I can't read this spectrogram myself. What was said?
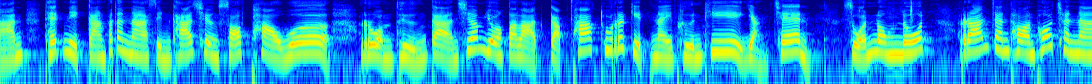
าร เทคนิคการพัฒนาสินค้าเชิงซอฟต์พาวเวอร์รวมถึงการเชื่อมโยงตลาดกับภาคธุรกิจในพื้นที่อย่างเช่น สวนนงนุษร้านจันทรโภชนา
